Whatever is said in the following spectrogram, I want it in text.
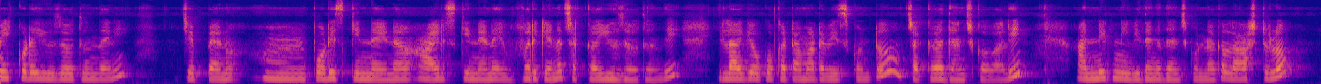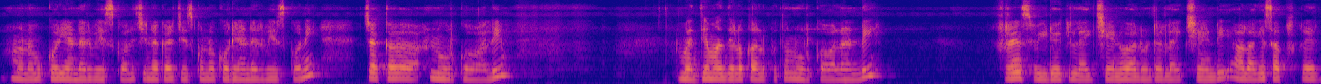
మీకు కూడా యూజ్ అవుతుందని చెప్పాను. పొడి స్కిన్ అయినా ఆయిల్ స్కిన్ అయినా ఎవరికైనా చక్కగా యూజ్ అవుతుంది. ఇలాగే ఒక్కొక్క టమాటా వేసుకుంటూ చక్కగా దంచుకోవాలి. అన్నిటిని ఈ విధంగా దంచుకున్నాక లాస్ట్లో మనం కొరియాండర్ వేసుకోవాలి. చిన్న కట్ చేసుకున్న కొరియాండర్ వేసుకొని చక్కగా నూరుకోవాలి. మధ్య మధ్యలో కలుపుతూ నూరుకోవాలండి. ఫ్రెండ్స్ వీడియోకి లైక్ చేయని వాళ్ళు ఉంటే లైక్ చేయండి. అలాగే సబ్స్క్రైబ్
